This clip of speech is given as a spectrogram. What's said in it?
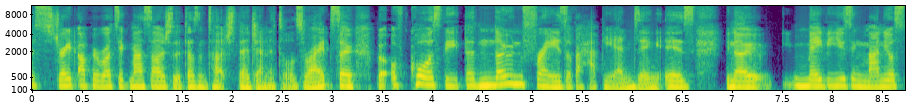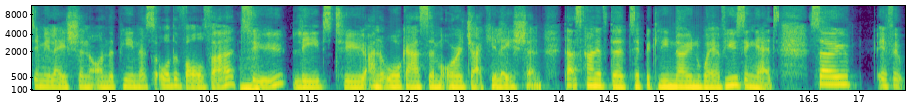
a straight up erotic massage that doesn't touch their genitals, right? So, but of course, the, the known phrase of a happy ending is, you know, maybe using manual stimulation on the penis or the vulva mm. to lead to an orgasm or ejaculation. That's kind of the typically known way of using it. So if it,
